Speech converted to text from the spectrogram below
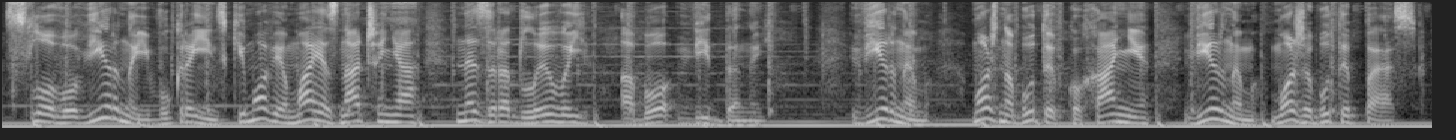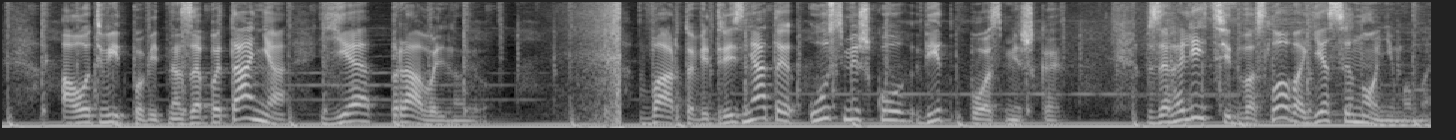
Слово вірний в українській мові має значення незрадливий або відданий. Вірним можна бути в коханні, вірним може бути пес. А от відповідь на запитання є правильною. Варто відрізняти усмішку від посмішки. Взагалі, ці два слова є синонімами,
